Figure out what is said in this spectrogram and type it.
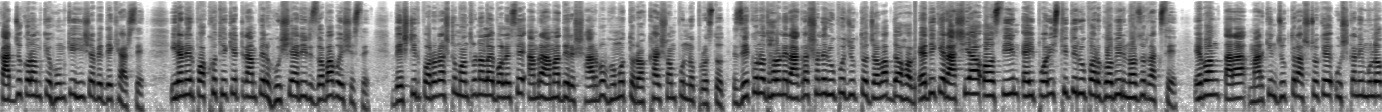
কার্যক্রমকে হুমকি হিসেবে দেখে আসছে। ইরানের পক্ষ থেকে ট্রাম্পের হুঁশিয়ারির জবাবও এসেছে। দেশটির পররাষ্ট্র মন্ত্রণালয় বলেছে, আমরা আমাদের সার্বভৌমত্ব রক্ষায় সম্পূর্ণ প্রস্তুত। যে কোনো ধরনের আগ্রাসনের উপযুক্ত জবাব দেওয়া হবে। এদিকে রাশিয়া ও চীন এই পরিস্থিতির উপর গভীর নজর রাখছে। এবং তারা মার্কিন যুক্তরাষ্ট্রকে উস্কানিমূলক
